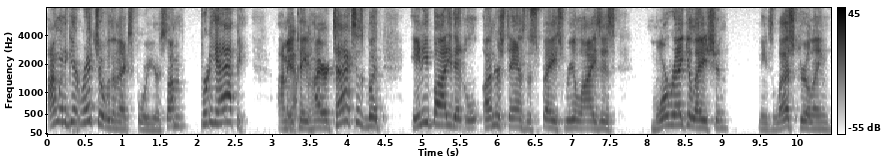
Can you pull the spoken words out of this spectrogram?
I'm going to get rich over the next four years. So I'm pretty happy. I may yeah. pay higher taxes, but anybody that understands the space realizes more regulation means less drilling,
